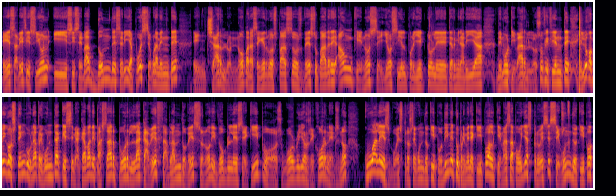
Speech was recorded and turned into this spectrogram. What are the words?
esa decisión y si se va, ¿dónde sería? Pues seguramente en Charlotte, ¿no? Para seguir los pasos de su padre, aunque no sé yo si el proyecto le terminaría de motivar lo suficiente. Y luego amigos, tengo una pregunta que se me acaba de pasar por la cabeza, hablando de eso, ¿no? De dobles equipos, Warriors y Hornets, ¿no? ¿Cuál es vuestro segundo equipo? Dime tu primer equipo al que más apoyas, pero ese segundo segundo equipo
